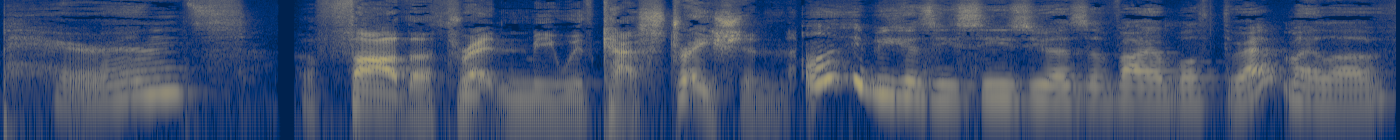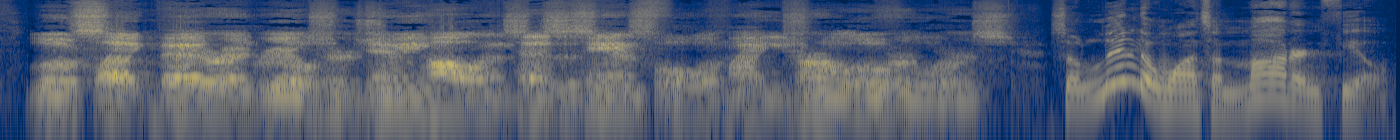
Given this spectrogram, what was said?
parents? A father threatened me with castration. Only because he sees you as a viable threat, my love. Looks like veteran realtor Jimmy Hollins has his hands full with my eternal overlords. So Linda wants a modern feel,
